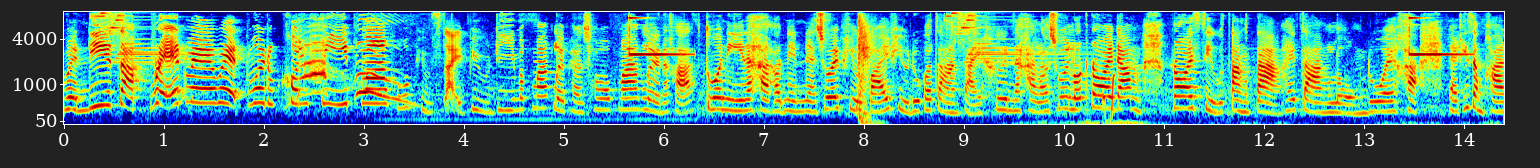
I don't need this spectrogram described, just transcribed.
เวนดี้จาก Red Velvet ด้วยทุกคนกรี๊ ดมากเพราะว่าผิวใสผิวดีมากๆเลยแพรชอบมากเลยนะคะ ตัวนี้นะคะเขาเน้นเนี่ยช่วยผิวไบท์ผิวดูกระจ่างใสขึ้นนะคะแล้วช่วยลดรอยดำรอยสิวต่างๆ ให้จางลงด้วยค่ะ และที่สำคัญ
